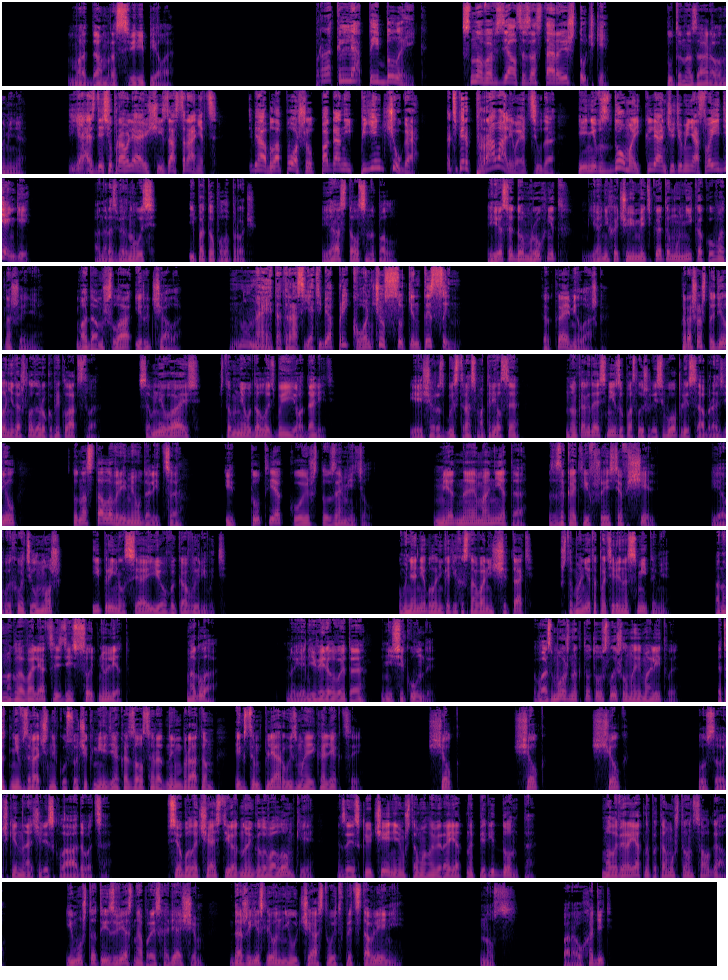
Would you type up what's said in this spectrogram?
Мадам рассверепела. «Проклятый Блейк! Снова взялся за старые штучки!» Тут она заорала на меня. «Я здесь управляющий, засранец! Тебя облапошил поганый пьянчуга! А теперь проваливай отсюда и не вздумай клянчить у меня свои деньги!» Она развернулась и потопала прочь. Я остался на полу. Если дом рухнет, я не хочу иметь к этому никакого отношения. Мадам шла и рычала. «Ну, на этот раз я тебя прикончу, сукин ты сын!» Какая милашка. Хорошо, что дело не дошло до рукоприкладства. Сомневаюсь, что мне удалось бы ее одолеть. Я еще раз быстро осмотрелся, но когда снизу послышались вопли, сообразил, что настало время удалиться. И тут я кое-что заметил. Медная монета, закатившаяся в щель. Я выхватил нож и принялся ее выковыривать. У меня не было никаких оснований считать, что монета потеряна Смитами. Она могла валяться здесь сотню лет. Могла. Но я не верил в это ни секунды. Возможно, кто-то услышал мои молитвы. Этот невзрачный кусочек меди оказался родным братом экземпляру из моей коллекции. Щелк, щелк, щелк. Кусочки начали складываться. Все было частью одной головоломки, за исключением, что маловероятно, перидонта. Маловероятно потому, что он солгал. Ему что-то известно о происходящем, даже если он не участвует в представлении. Нус, пора уходить.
